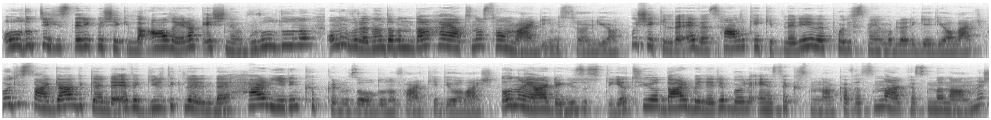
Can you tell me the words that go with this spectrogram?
oldukça histerik bir şekilde ağlayarak eşinin vurulduğunu, onu vuran adamın da hayatına son verdiğini söylüyor. Bu şekilde eve sağlık ekipleri ve polis memurları geliyorlar. Polisler geldiklerinde eve girdiklerinde her yerin kıpkırmızı olduğunu fark ediyorlar. Donna yerde yüzüstü yatıyor. Darbeleri böyle ense kısmından, kafasının arkasından almış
